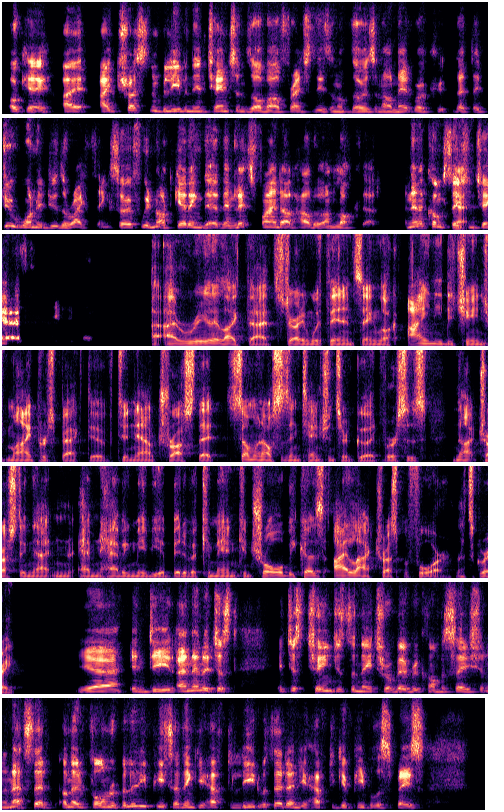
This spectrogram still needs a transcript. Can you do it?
okay, I, I trust and believe in the intentions of our franchisees and of those in our network that they do want to do the right thing. So if we're not getting there, then let's find out how to unlock that. And then the conversation yeah. changes. I really like that, starting within and saying, look, I need to change my perspective to now trust that someone else's intentions are good versus not trusting that and, and having maybe a bit of a command control because I lacked trust before. That's great. Yeah, indeed. And then it just, it just changes the nature of every conversation. And that's that on that vulnerability piece. I think you have to lead with it, and you have to give people the space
